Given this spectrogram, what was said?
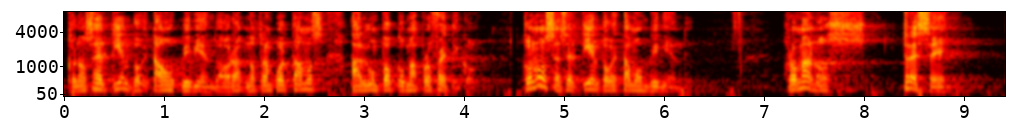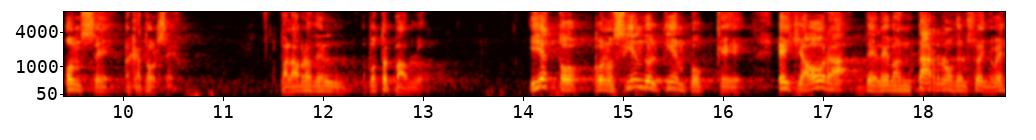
¿Conoces el tiempo que estamos viviendo? Ahora nos transportamos a algo un poco más profético. ¿Conoces el tiempo que estamos viviendo? Romanos 13, 11 a 14. Palabras del apóstol Pablo. Y esto conociendo el tiempo que es ya hora de levantarnos del sueño. ¿Ves?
